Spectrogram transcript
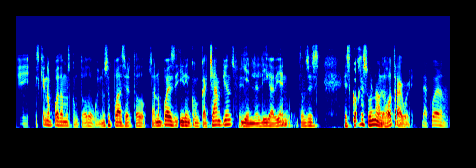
Sí, es que no podemos con todo, güey, no se puede hacer todo. O sea, no puedes ir en Conca Champions Sí. y en la liga bien, güey. Entonces, escoges una o la otra, güey. De acuerdo.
